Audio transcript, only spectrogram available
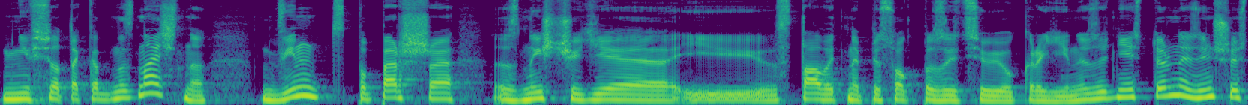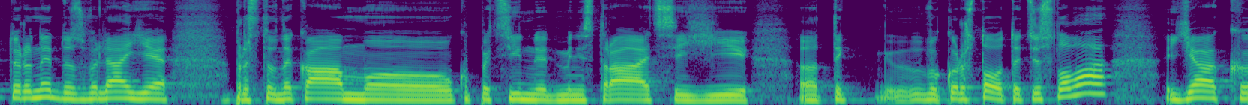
мені все так однозначно. Він, по-перше, знищує і ставить на пісок позицію України з однієї сторони, з іншої сторони, дозволяє представникам окупаційної адміністрації е, використовувати ці слова як е,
